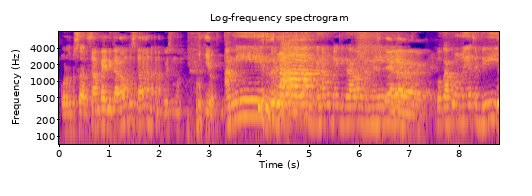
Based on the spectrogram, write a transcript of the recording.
Kurang besar. sampai di Karawang tuh sekarang anak-anak gue semua Gokil. Amin. Anak lu baik di Kerawang, amin. ya enggak enggak, enggak. Bokap lu ngeliat sedih.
